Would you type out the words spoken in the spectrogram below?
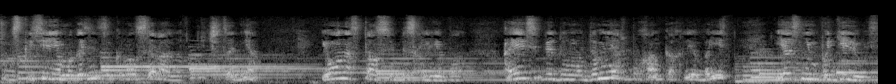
В воскресенье магазин закрывался рано, в 3 часа дня. И он остался без хлеба. А я себе думаю, да у меня же буханка хлеба есть, я с ним поделюсь.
